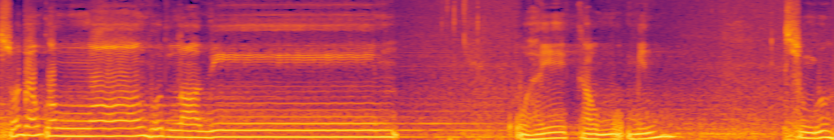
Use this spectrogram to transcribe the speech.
صدق الله العظيم. Wahai kaum mukmin sungguh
